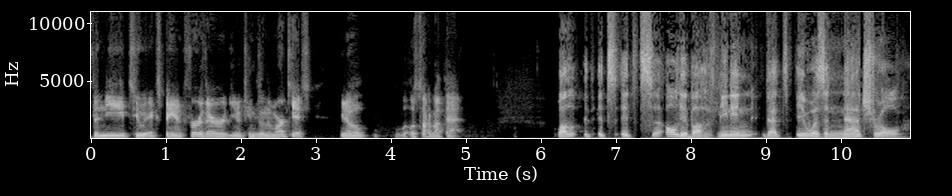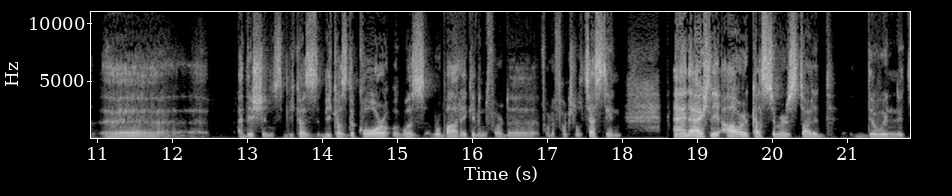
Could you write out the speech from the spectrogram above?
the need to expand further, you know, changes in the market. You know, let's talk about that. Well, it's it's uh, all the above, meaning that it was a natural uh, additions because because the core was robotic, even for the for the functional testing, and actually our customers started doing it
